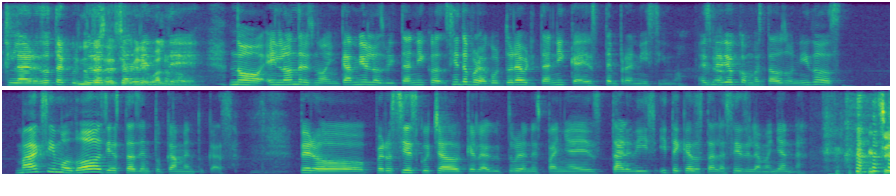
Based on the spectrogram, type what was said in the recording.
Claro, es otra cultura ¿No totalmente. Igual, ¿o no? no, en Londres no, en cambio los británicos, siento por la cultura británica es tempranísimo, es medio como Estados Unidos, máximo dos, ya estás en tu cama en tu casa. Pero, pero sí he escuchado que la cultura en España es tardís y te quedas hasta las 6 de la mañana. sí.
